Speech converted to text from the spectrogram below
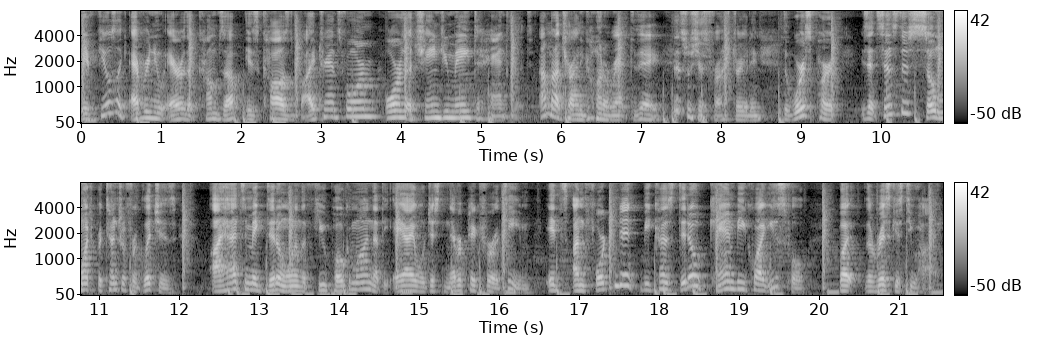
it feels like every new error that comes up is caused by Transform or a change you made to handle it. I'm not trying to go on a rant today, this was just frustrating. The worst part is that since there's so much potential for glitches, I had to make Ditto one of the few Pokemon that the AI will just never pick for a team. It's unfortunate because Ditto can be quite useful, but the risk is too high.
